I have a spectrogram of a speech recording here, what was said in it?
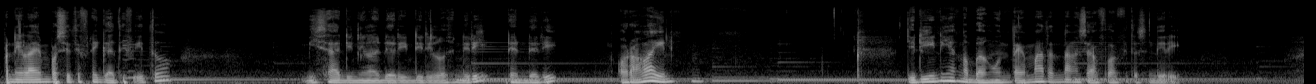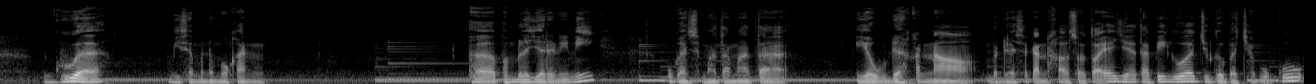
Penilaian positif negatif itu bisa dinilai dari diri lo sendiri dan dari orang lain. Jadi ini yang ngebangun tema tentang self love itu sendiri. Gua bisa menemukan uh, pembelajaran ini bukan semata-mata ya udah kenal berdasarkan hal soto aja, tapi gue juga baca buku,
